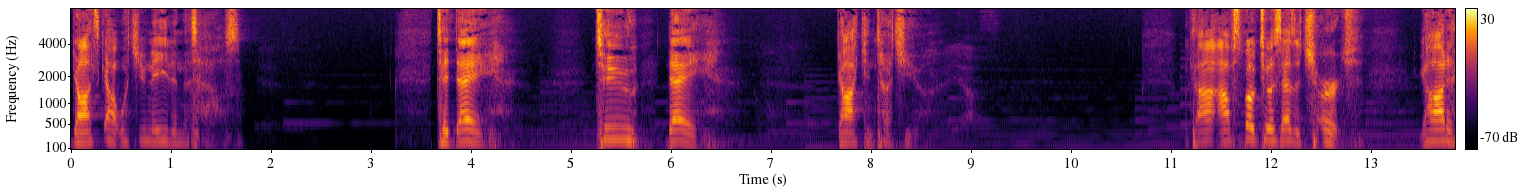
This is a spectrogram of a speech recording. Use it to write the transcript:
God's got what you need in this house. Today, today, God can touch you. Because I, have spoke to us as a church. God,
